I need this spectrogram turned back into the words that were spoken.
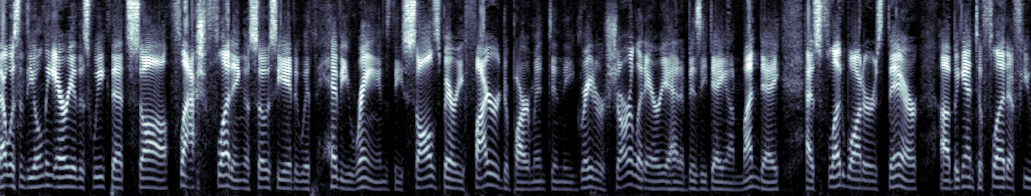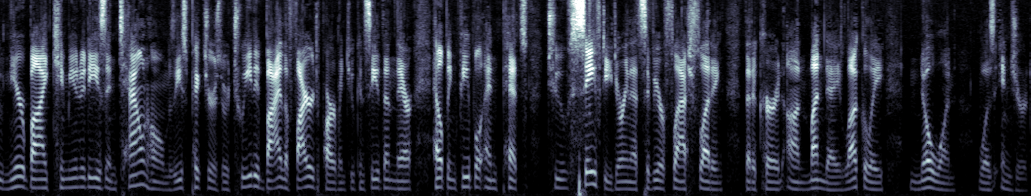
That wasn't the only area this week that saw flash flooding associated with heavy rains. The Salisbury Fire Department in the greater Charlotte area had a busy day on Monday as floodwaters there uh, began to flood a few nearby communities and townhomes. These pictures were tweeted by the fire department. You can see them there helping people and pets to safety during that severe flash flooding that occurred on Monday. Luckily, no one was injured.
